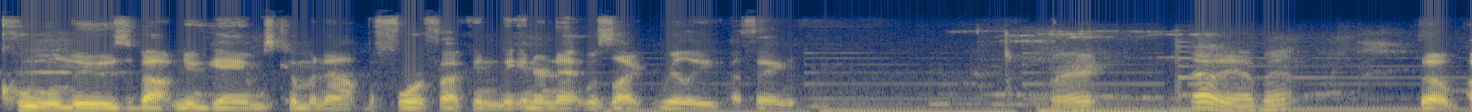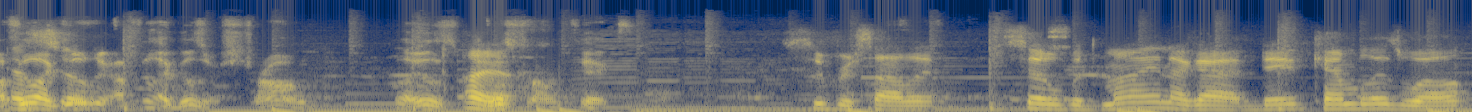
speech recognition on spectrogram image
cool news about new games coming out before fucking the internet was like really a thing. Right. Oh yeah, man. So I feel like so, those are, I feel like those are strong. Like those are oh, yeah. strong picks. Super solid. So with mine, I got Dave Campbell as well.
